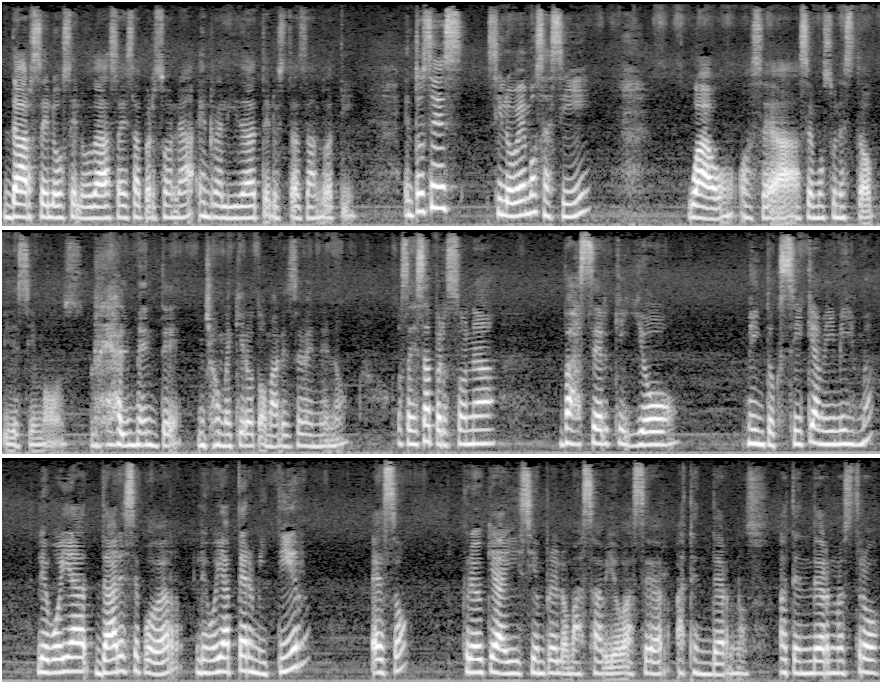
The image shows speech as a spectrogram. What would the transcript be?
dárselo, se lo das a esa persona, en realidad te lo estás dando a ti. Entonces, si lo vemos así, wow, o sea, hacemos un stop y decimos, realmente yo me quiero tomar ese veneno. O sea, esa persona va a hacer que yo me intoxique a mí misma. Le voy a dar ese poder, le voy a permitir eso. Creo que ahí siempre lo más sabio va a ser atendernos, atender nuestro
